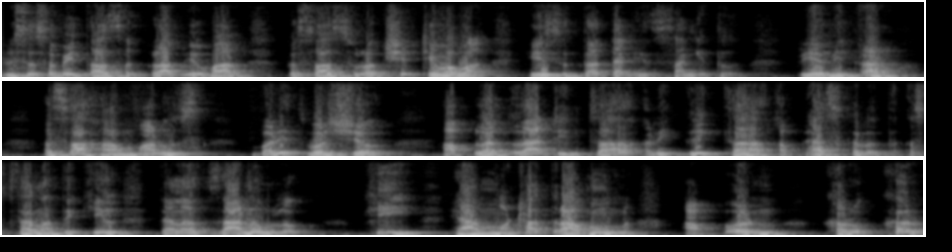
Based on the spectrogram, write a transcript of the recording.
ख्रिस्तसभेचा सगळा व्यवहार कसा सुरक्षित ठेवावा हे सुद्धा त्यांनी सांगितलं. प्रिय मित्रांनो असा हा माणूस बरीच वर्ष आपला लॅटिनचा आणि ग्रीकचा अभ्यास करत असताना देखील त्याला जाणवलं की ह्या मठात राहून आपण खरोखर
